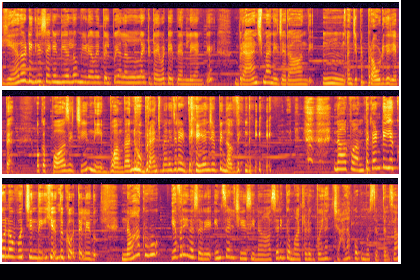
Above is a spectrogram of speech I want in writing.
ఏదో డిగ్రీ సెకండ్ ఇయర్లో మీడియా వైపు వెళ్ళిపోయి అలా ఇటు డైవర్ట్ అయిపోయానులే అంటే బ్రాంచ్ మేనేజరా అంది. అని చెప్పి ప్రౌడ్గా చెప్పా. ఒక పాజ్ ఇచ్చి నీ బొంద నువ్వు బ్రాంచ్ మేనేజర్ ఏంటి? అని చెప్పి నవ్వింది. నాకు అంతకంటే ఎక్కువ నవ్వు వచ్చింది. ఎందుకో తెలియదు నాకు ఎవరైనా సరే ఇన్సల్ట్ చేసినా సరిగ్గా మాట్లాడకపోయినా చాలా కోపం వస్తుంది తెలుసా?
